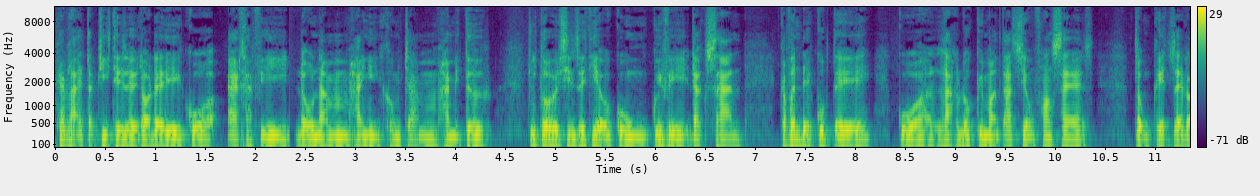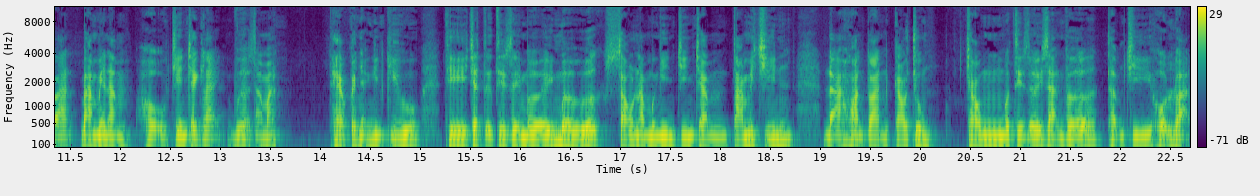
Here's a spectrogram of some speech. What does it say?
Khép lại tạp chí Thế giới đó đây của RFI đầu năm 2024. Chúng tôi xin giới thiệu cùng quý vị đặc sản các vấn đề quốc tế của La Documentation Française, tổng kết giai đoạn 30 năm hậu chiến tranh lạnh vừa ra mắt. Theo các nhà nghiên cứu, thì trật tự thế giới mới mơ ước sau năm 1989 đã hoàn toàn cáo chung trong một thế giới dạn vỡ, thậm chí hỗn loạn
